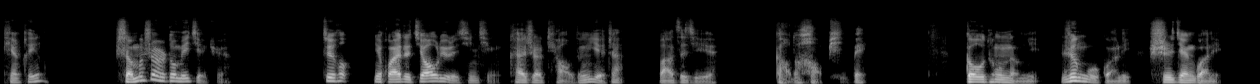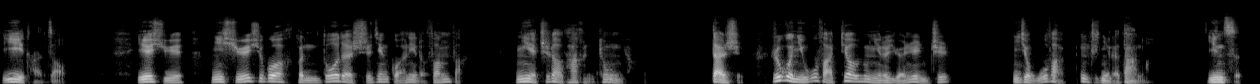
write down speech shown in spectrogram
天黑了，什么事儿都没解决。最后你怀着焦虑的心情开始挑灯夜战，把自己搞得好疲惫。沟通能力、任务管理、时间管理。一团糟。也许你学习过很多的时间管理的方法，你也知道它很重要。但是如果你无法调用你的原认知，你就无法控制你的大脑，因此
